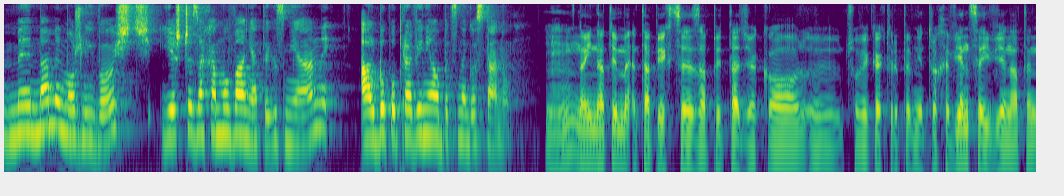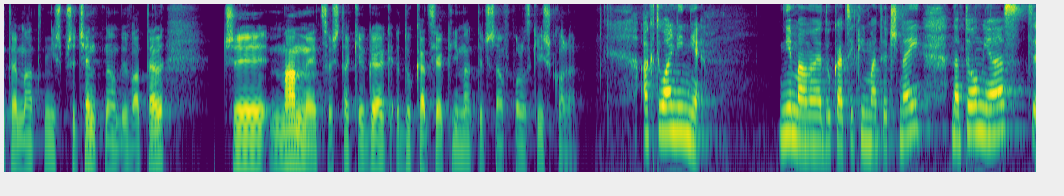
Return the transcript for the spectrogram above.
my mamy możliwość jeszcze zahamowania tych zmian albo poprawienia obecnego stanu. Mhm. No i na tym etapie chcę zapytać, jako y, człowieka, który pewnie trochę więcej wie na ten temat niż przeciętny obywatel, czy mamy coś takiego jak edukacja klimatyczna w polskiej szkole? Aktualnie nie. Nie mamy edukacji klimatycznej, natomiast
